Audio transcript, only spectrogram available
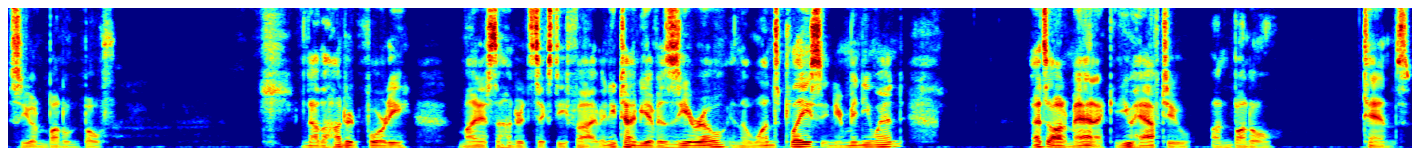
So you unbundled both. Now the 140 minus the 165. Anytime you have a zero in the ones place in your minuend, that's automatic. You have to unbundle tens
